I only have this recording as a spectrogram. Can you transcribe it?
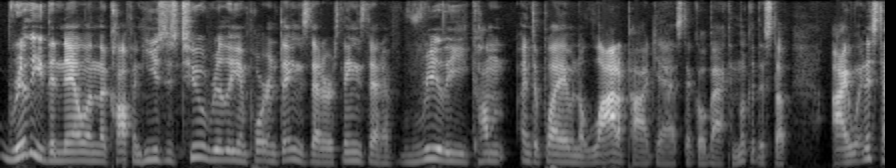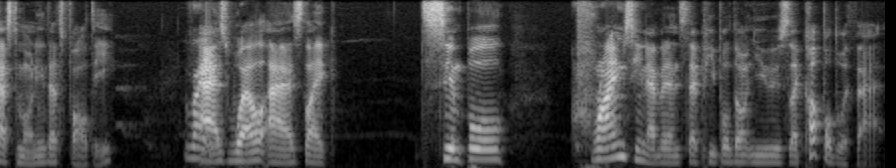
really, the nail in the coffin, he uses two really important things that are things that have really come into play in a lot of podcasts that go back and look at this stuff. Eyewitness testimony that's faulty, right. as well as like simple crime scene evidence that people don't use, like coupled with that.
